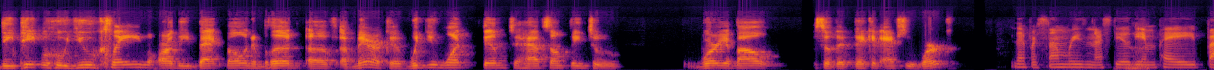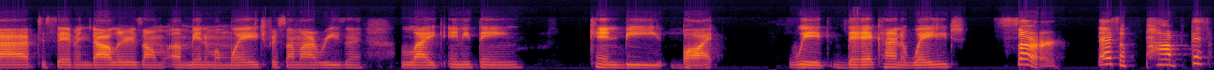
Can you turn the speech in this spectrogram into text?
the people who you claim are the backbone and blood of America, would you want them to have something to worry about so that they can actually work? that for some reason are still Mhm. getting paid five to seven dollars on a minimum wage for some odd reason, like anything can be bought with that kind of wage, sir. That's a pop. That's a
